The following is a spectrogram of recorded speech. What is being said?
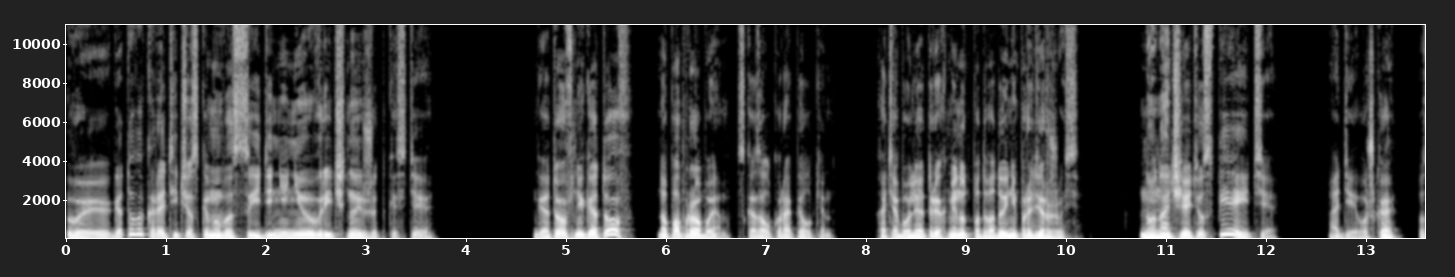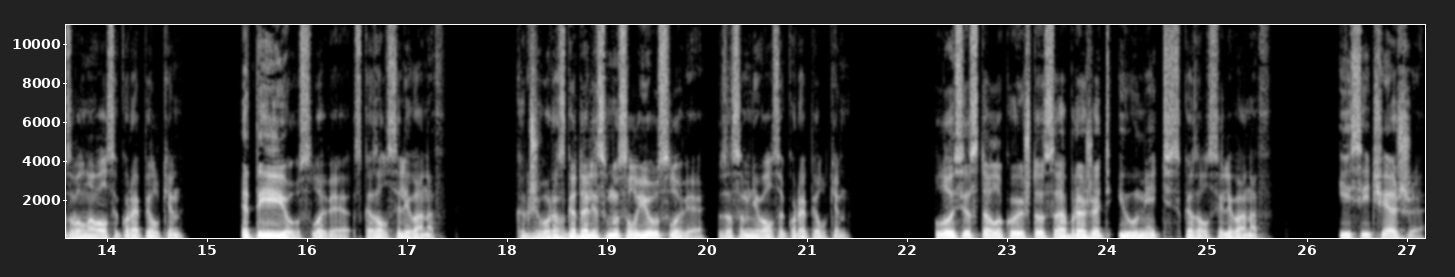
Вы готовы к эротическому воссоединению в речной жидкости?» «Готов, не готов, но попробуем», — сказал Куропелкин. «Хотя более трех минут под водой не продержусь». Но «Ну, начать успеете. А девушка, взволновался Куропелкин. Это ее условие, сказал Селиванов. Как же вы разгадали смысл ее условия? засомневался Куропелкин. Лоси стало кое-что соображать и уметь, сказал Селиванов. И сейчас же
